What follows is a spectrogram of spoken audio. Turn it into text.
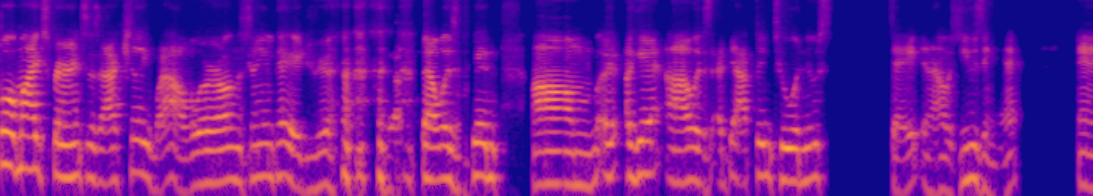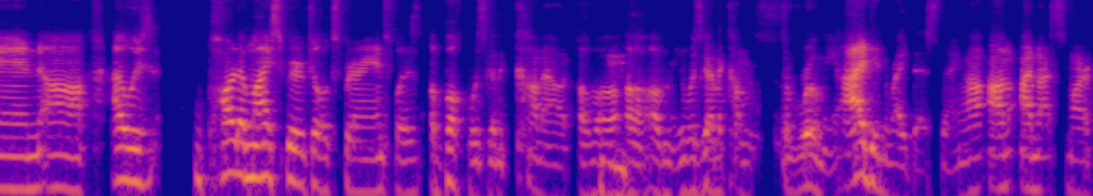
Well my experience is actually wow we're on the same page. Yeah. that was been um again i was adapting to a new state and i was using it. And uh i was part of my spiritual experience was a book was going to come out of, uh, mm. uh, of me. It was going to come through me. I didn't write this thing. I, am I'm, I'm not smart.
